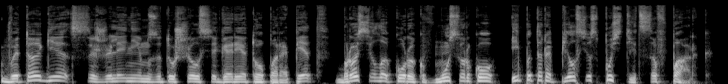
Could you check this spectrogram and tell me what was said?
В итоге, с сожалением затушил сигарету о парапет, бросил окурок в мусорку и поторопился спуститься в парк.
